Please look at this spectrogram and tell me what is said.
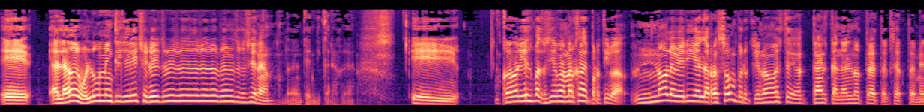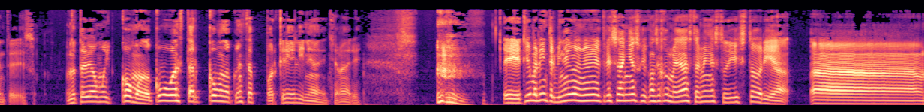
Eh, al lado del volumen, clic derecho, y funciona. No entendí, carajo. Eh, ¿Cuándo haría su patrocinio con una marca deportiva? No le vería la razón porque no, este acá el canal no trata exactamente de eso. No te veo muy cómodo. ¿Cómo voy a estar cómodo con esta porquería de línea de madre? eh, tío Marín, terminé con de tres años. ¿Qué consejos me das? También estudié historia. Ah,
